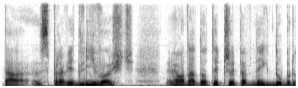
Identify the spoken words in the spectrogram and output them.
ta sprawiedliwość, ona dotyczy pewnych dóbr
